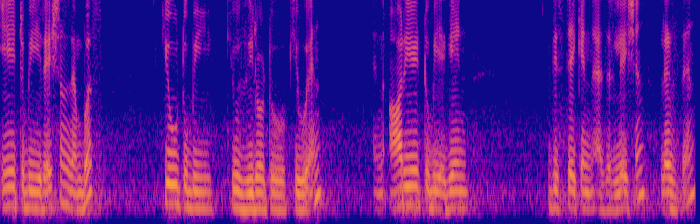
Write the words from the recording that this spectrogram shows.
A to be rational numbers, Q to be Q0 to Qn and RA to be again it is taken as a relation less than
